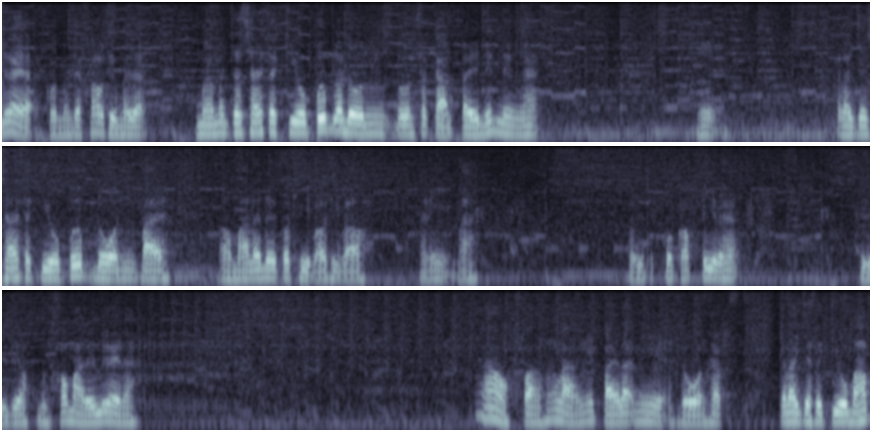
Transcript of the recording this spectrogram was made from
เรื่อยอะกดมันจะเข้าถึงมันจะเหมือนมันจะใช้สกิลปุ๊บแล้วโดนโดนสกัดไปนิดนึงฮะนี่กำลังจะใช้สกิลปุ๊บโดนไป เอามาแล้วเดอร์ก็ถีบเอาถีบเอาอันนี้มา เราจะกดก๊อปปี้ไปฮะทีเดียวมันเข้ามาเรื่อยๆนะอ้าวฝั่งข้างหลังนี่ไปแล้วนี่โดนครับกำลังจะสกิลบัฟ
